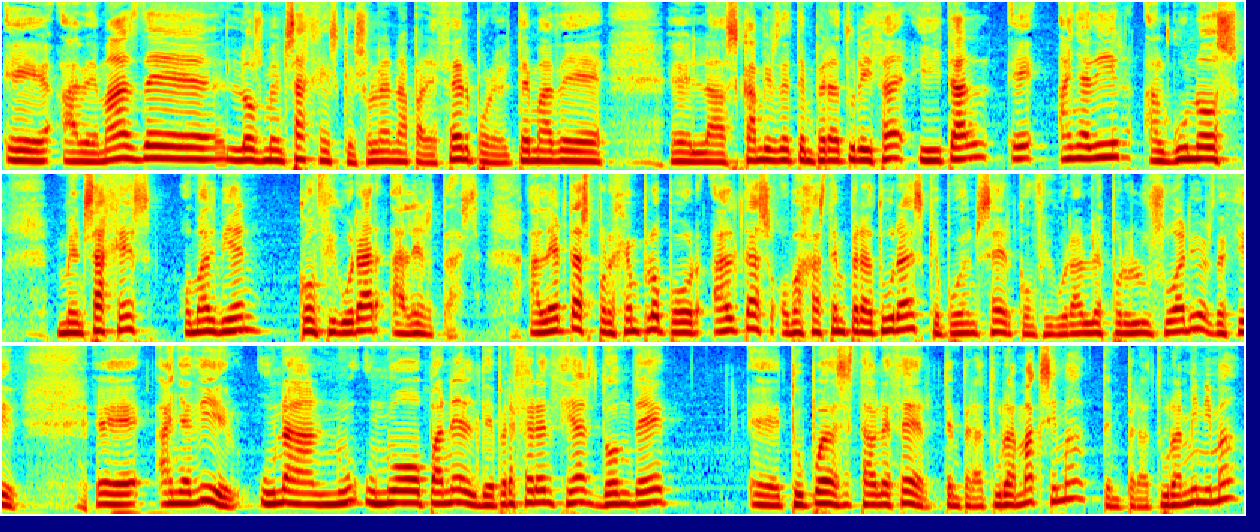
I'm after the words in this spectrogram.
eh, además de los mensajes que suelen aparecer por el tema de eh, los cambios de temperatura y, tal, eh, añadir algunos mensajes, o más bien configurar alertas. Alertas, por ejemplo, por altas o bajas temperaturas que pueden ser configurables por el usuario, es decir, eh, añadir un nuevo panel de preferencias donde eh, tú puedas establecer temperatura máxima, temperatura mínima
